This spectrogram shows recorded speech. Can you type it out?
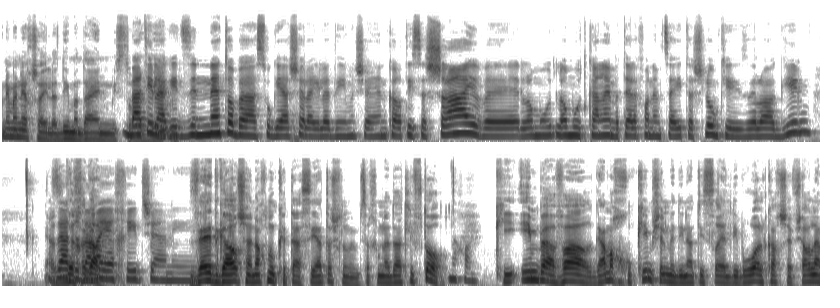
אני מניח שהילדים עדיין מסתובבים. באתי להגיד, זה נטו בסוגיה של הילדים, שאין כרטיס אשראי ולא לא מעודכן להם בטלפון אמצעי תשלום, כי זה לא הגיל. זה הדבר אגב, היחיד שאני... זה אתגר שאנחנו כתעשיית תשלומים צריכים לדעת לפתור. נכון. כי אם בעבר, גם החוקים של מדינת ישראל דיברו על כך שאפשר לה-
